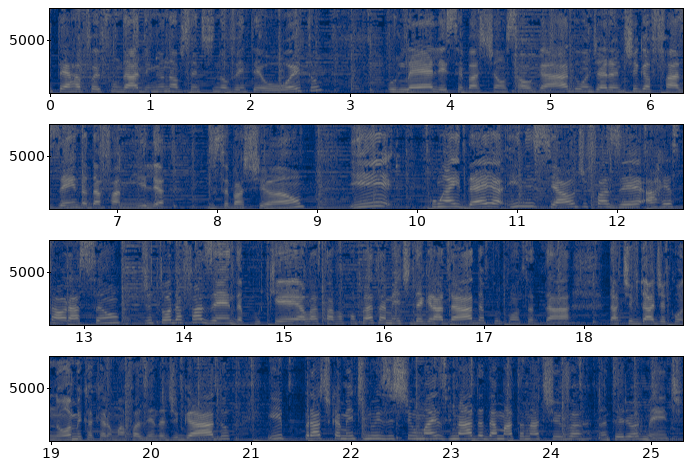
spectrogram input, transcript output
Instituto Terra foi fundado em 1998 por Lélia e Sebastião Salgado, onde era a antiga fazenda da família do Sebastião e com a ideia inicial de fazer a restauração de toda a fazenda, porque ela estava completamente degradada por conta da, da, atividade econômica, que era uma fazenda de gado, e praticamente não existiu mais nada da mata nativa anteriormente.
